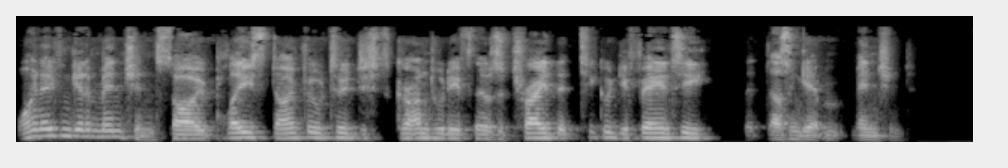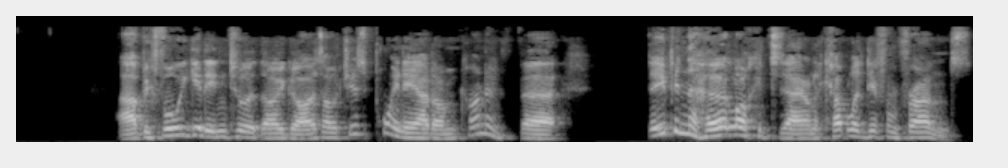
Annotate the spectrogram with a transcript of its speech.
won't even get a mention. So please don't feel too disgruntled if there's a trade that tickled your fancy that doesn't get mentioned. Uh, before we get into it, though, guys, I'll just point out I'm kind of uh, deep in the hurt locker today on a couple of different fronts.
